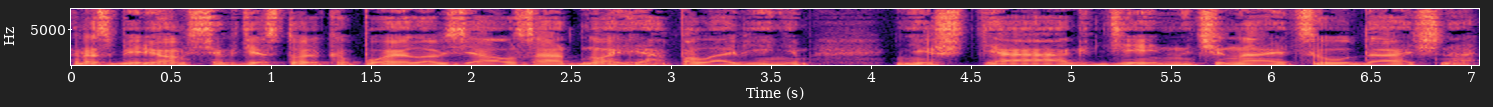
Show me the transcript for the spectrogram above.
разберемся, где столько пойла взял, заодно и ополовиним. Ништяк, день начинается удачно».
